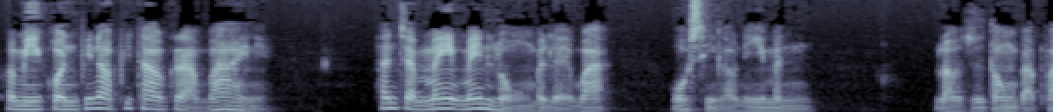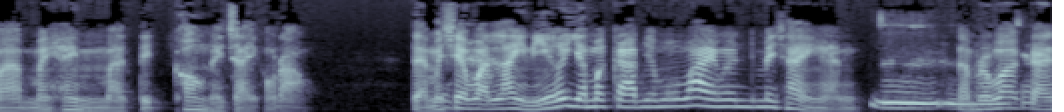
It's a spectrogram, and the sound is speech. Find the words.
พอมีคนพี่นอกพี่เทากราบไหว้เนี่ย ท่านจะไม่ไม่หลงไปเลยว่า โอ้สิ่งเหล่านี้มัน เราจะต้องแบบว่าไม่ให้มาติดข้องในใจของเรา แต่ไม่ใช่ว่าไล่นี้เอออย่ามากราบอย่ามาไหว้มันไม่ใช่อย่างนั้นแต่เพราะว่าการ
